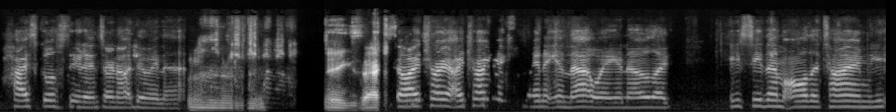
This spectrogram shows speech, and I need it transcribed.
high school students are not doing that. Mhm. Exactly. So I try I try to explain it in that way, you know, like you see them all the time. You,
